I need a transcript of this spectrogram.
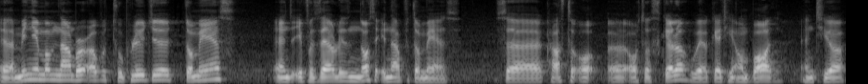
uh, minimum number of topology domains, and if there is not enough domains, the cluster uh, autoscaler will get on board until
